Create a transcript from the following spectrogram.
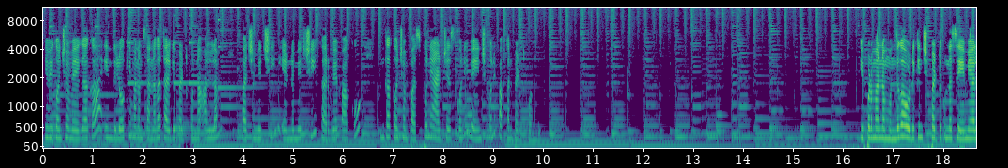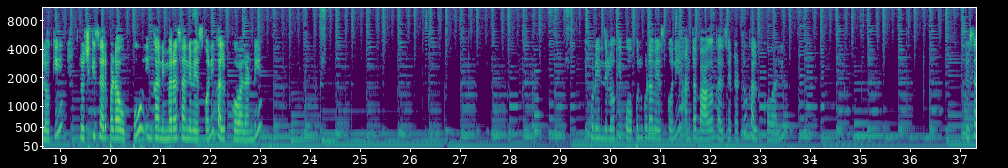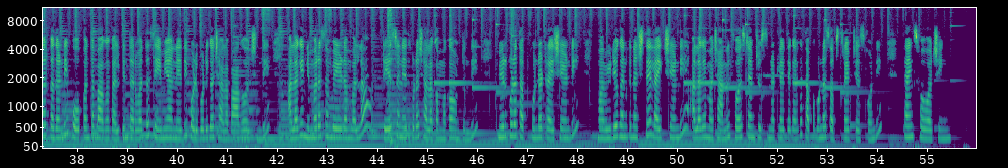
ఇవి కొంచెం వేగాక ఇందులోకి మనం సన్నగా తరిగి పెట్టుకున్న అల్లం పచ్చిమిర్చి ఎండుమిర్చి కరివేపాకు ఇంకా కొంచెం పసుపుని యాడ్ చేసుకొని వేయించుకొని పక్కన పెట్టుకోండి. ఇప్పుడు మనం ముందుగా ఉడికించి పెట్టుకున్న సేమియాలోకి రుచికి సరిపడా ఉప్పు ఇంకా నిమ్మరసాన్ని వేసుకొని కలుపుకోవాలండి. ఇప్పుడు ఇందులోకి పోపును కూడా వేసుకొని అంత బాగా కలిసేటట్టు కలుపుకోవాలి. చూసారు కదండి పోపు అంతా బాగా కలిపిన తర్వాత సేమియా అనేది పొడి పొడిగా చాలా బాగా వచ్చింది. అలాగే నిమ్మరసం వేయడం వల్ల టేస్ట్ అనేది కూడా చాలా కమ్మగా ఉంటుంది. మీరు కూడా తప్పకుండా ట్రై చేయండి. మా వీడియో కనుక నచ్చితే లైక్ చేయండి. అలాగే మా ఛానల్ ఫస్ట్ టైం చూస్తున్నట్లయితే కనుక తప్పకుండా సబ్స్క్రైబ్ చేసుకోండి. Thanks for watching.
